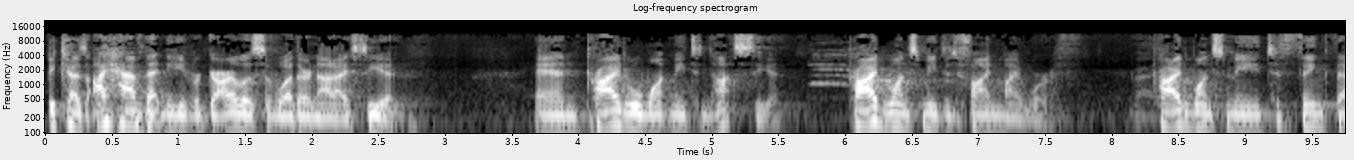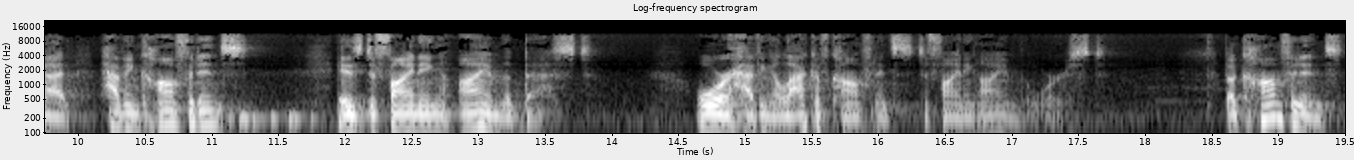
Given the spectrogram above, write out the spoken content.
because I have that need regardless of whether or not I see it. And pride will want me to not see it. Pride wants me to define my worth. Pride wants me to think that having confidence is defining I am the best, or having a lack of confidence is defining I am the worst. But confidence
